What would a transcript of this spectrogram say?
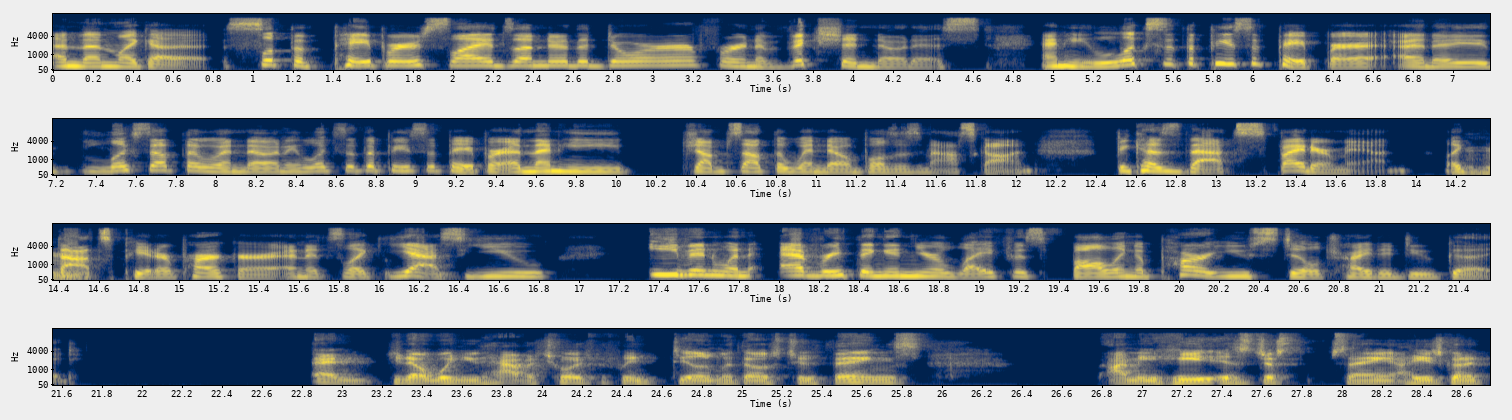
And then like a slip of paper slides under the door for an eviction notice. And he looks at the piece of paper and he looks out the window and he looks at the piece of paper and then he jumps out the window and pulls his mask on because that's Spider-Man. Like mm-hmm. that's Peter Parker. And it's like, yes, you even when everything in your life is falling apart, you still try to do good and you know when you have a choice between dealing with those two things i mean he is just saying he's going to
